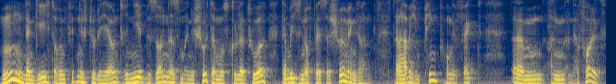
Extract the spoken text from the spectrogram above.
Hm, dann gehe ich doch im Fitnessstudio her und trainiere besonders meine Schultermuskulatur, damit ich noch besser schwimmen kann. Dann habe ich einen Ping-Pong-Effekt ähm, an, an Erfolg.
